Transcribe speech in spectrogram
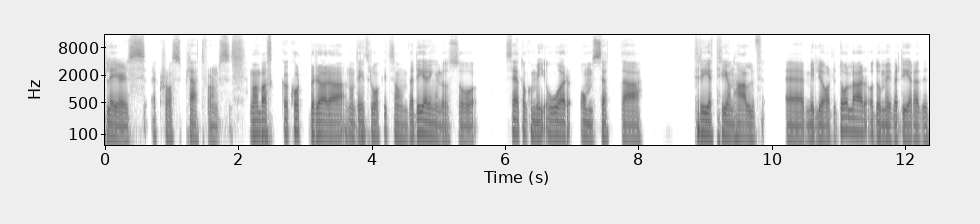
players across platforms. Om man bara ska kort beröra någonting tråkigt som värderingen då, så säg att de kommer i år omsätta 3-3,5 eh, miljarder dollar och de är värderade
